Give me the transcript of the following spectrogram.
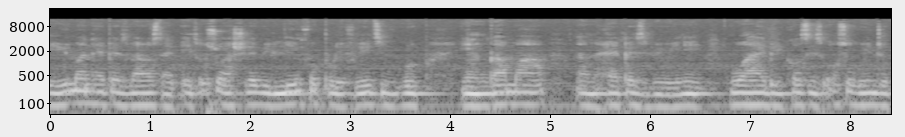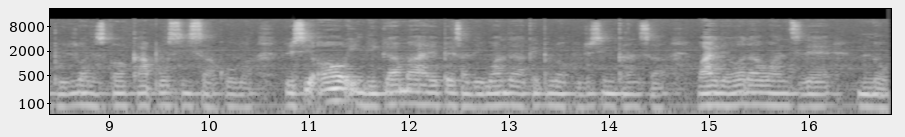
A human herpes virus type 8 also associated with lymphoproliferative group in gamma um, herpes. Why? Because it's also going to produce what is called Kaposi sarcoma. You see, all in the gamma herpes are the ones that are capable of producing cancer, while the other ones there, no.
